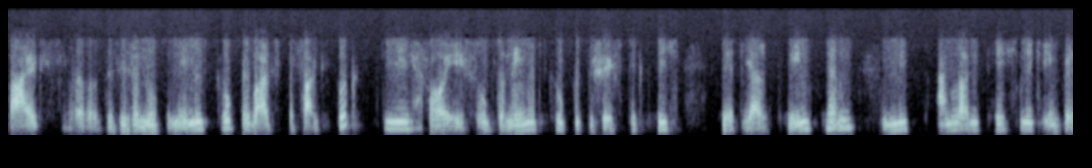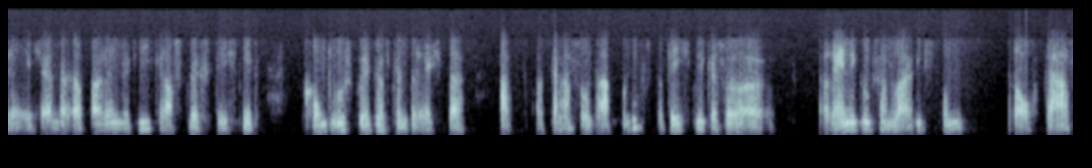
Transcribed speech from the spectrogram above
Wals, äh, das ist eine Unternehmensgruppe, Wals bei Salzburg. Die VAS-Unternehmensgruppe beschäftigt sich seit Jahrzehnten mit Anlagentechnik im Bereich erneuerbarer Energie, Kraftwerkstechnik, kommt ursprünglich aus dem Bereich der Gas- und Ablufttechnik, also äh, Reinigungsanlagen von Rauchgas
